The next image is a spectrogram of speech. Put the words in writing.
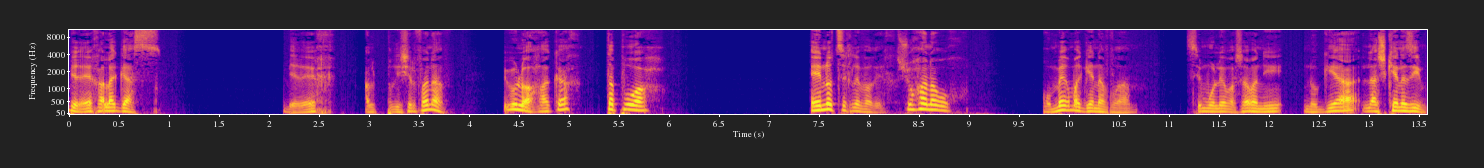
בירך על הגס. בירך על פרי שלפניו. הביאו לו אחר כך תפוח. אינו צריך לברך. שולחן ערוך. אומר מגן אברהם, שימו לב, עכשיו אני נוגע לאשכנזים.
